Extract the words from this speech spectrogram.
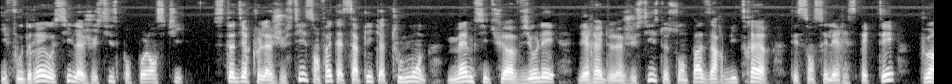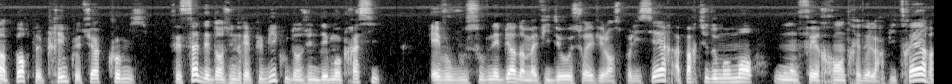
il faudrait aussi la justice pour Polanski. C'est-à-dire que la justice, en fait, elle s'applique à tout le monde. Même si tu as violé, les règles de la justice ne sont pas arbitraires. Tu es censé les respecter, peu importe le crime que tu as commis. C'est ça d'être dans une république ou dans une démocratie. Et vous vous souvenez bien dans ma vidéo sur les violences policières, à partir du moment où on fait rentrer de l'arbitraire,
